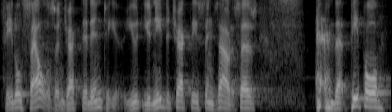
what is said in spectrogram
fetal cells injected into you. you. You need to check these things out. It says that people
